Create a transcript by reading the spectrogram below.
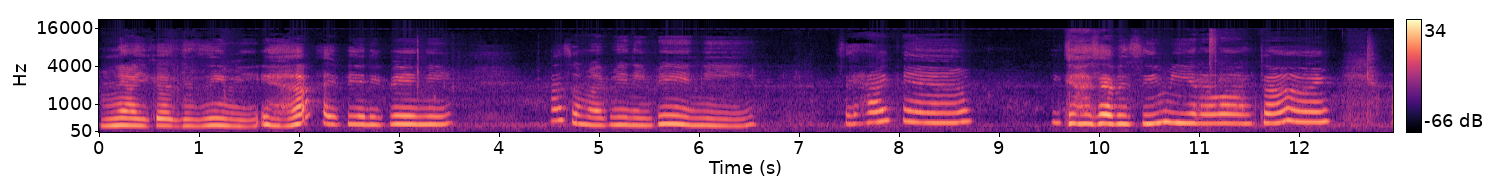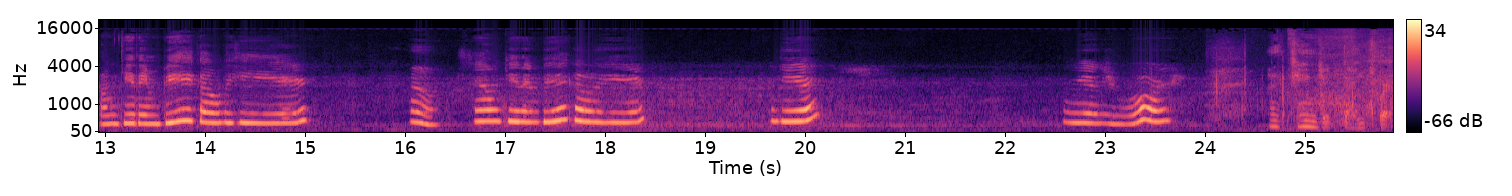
Now you guys can see me. Hi, Penny Penny. That's my Penny Penny. Say hi, Pam. You guys haven't seen me in a long time. I'm getting big over here. Oh, I'm getting big over here. Yeah? Yes, you are. I changed your diaper.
